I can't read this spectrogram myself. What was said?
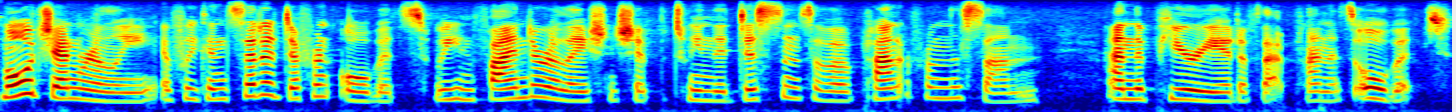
More generally, if we consider different orbits, we can find a relationship between the distance of a planet from the Sun and the period of that planet's orbit.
